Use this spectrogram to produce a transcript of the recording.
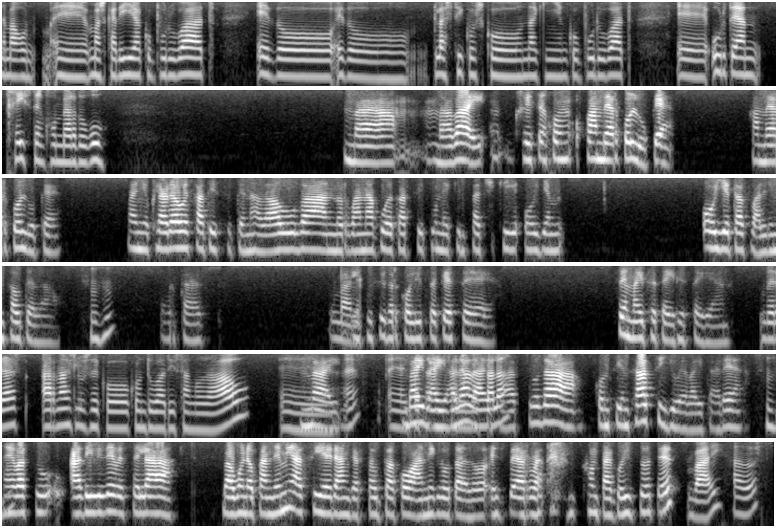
Demagun, e, maskarilla kopuru bat, edo, edo plastikozko ondakinen kopuru bat, e, urtean geisten joan behar dugu. Ba, ba bai, jisten joan, joan beharko luke. Joan beharko luke. Baina, klara hau ezatizutena da, hau da, norbanako ekartzitun ekintza txiki hoien, hoietaz baldintzaute da. Mhm. Hortaz, Vale. ikusi berko litzeke ze, ze maiz eta iriztegean. Beraz, arnaz luzeko kontu bat izango da hau. E, Bai. Ez? E, bai, bai, ala da, bezala. eta zu da kontzientzazioe baita ere. Mhm. Nahi batzu, adibide bezala ba, bueno, pandemia hasieran gertautako anekdota edo ez behar bat kontako izot, ez? Bai, ados?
